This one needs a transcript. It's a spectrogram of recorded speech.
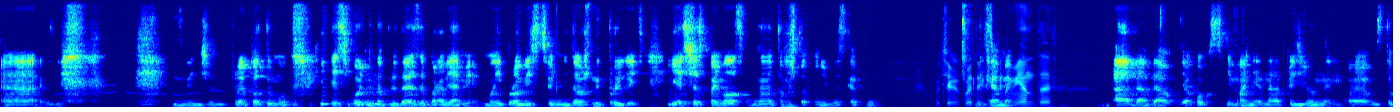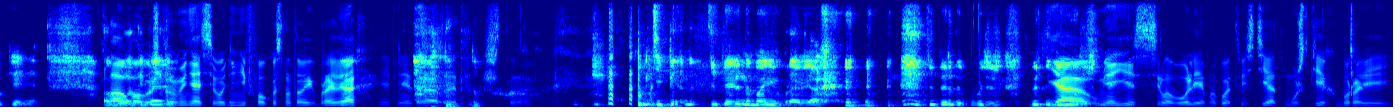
э, Извини, сейчас про- подумал. Я сегодня наблюдаю за бровями. Мои брови сегодня не должны прыгать. Я сейчас поймался на том, что они мне скакнули. У тебя какой-то эксперимент, да? А, да, да, у меня фокус внимания на определенные э, выступления. Слава Вот, богу, что поэтому у меня сегодня не фокус на твоих бровях, и меня это радует, что... теперь, теперь на моих бровях. Теперь ты будешь, теперь ты Я, можешь. у меня есть сила воли, я могу отвести от мужских бровей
